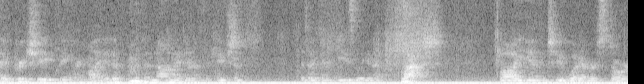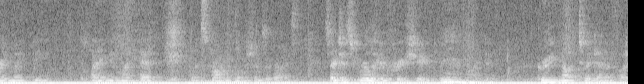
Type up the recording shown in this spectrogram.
I appreciate being reminded of the non-identification, because I can easily, in a flash, buy into whatever story might be playing in my head when strong emotions arise. So I just really appreciate being Mm. reminded Great. not to identify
